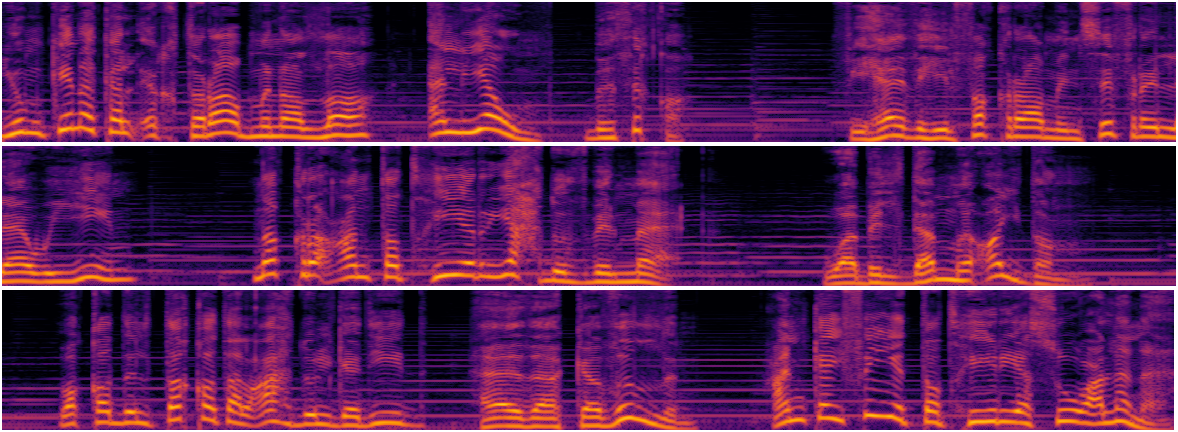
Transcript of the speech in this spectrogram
يمكنك الاقتراب من الله اليوم بثقة. في هذه الفقرة من سفر اللاويين نقرأ عن تطهير يحدث بالماء وبالدم أيضا. وقد التقط العهد الجديد هذا كظل عن كيفية تطهير يسوع لنا.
